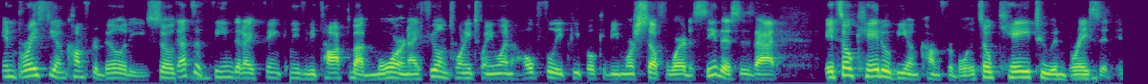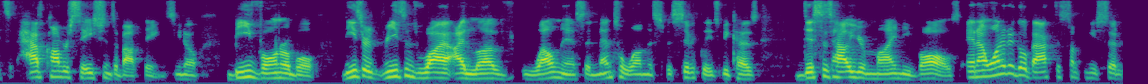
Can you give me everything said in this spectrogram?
embrace the uncomfortability. So that's a theme that I think needs to be talked about more. And I feel in 2021, hopefully people can be more self-aware to see this is that it's okay to be uncomfortable. It's okay to embrace it. It's have conversations about things, you know, be vulnerable. These are reasons why I love wellness and mental wellness specifically. It's because this is how your mind evolves. And I wanted to go back to something you said,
